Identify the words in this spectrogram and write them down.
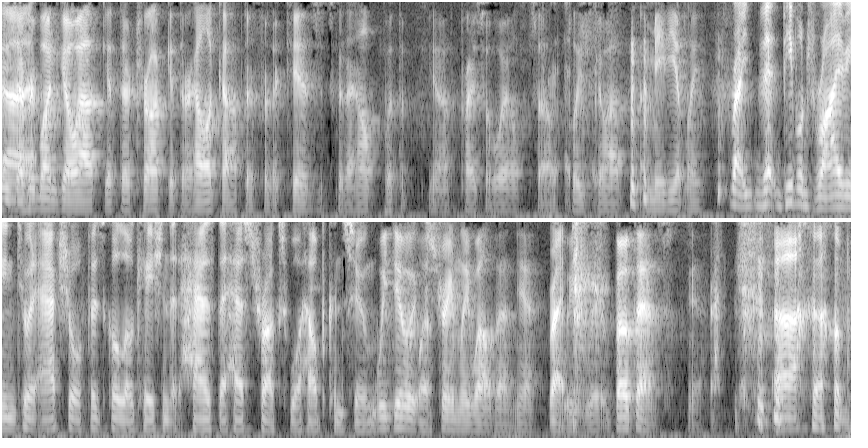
Please, Uh, everyone, go out, get their truck, get their helicopter for their kids. It's going to help with the you know the price of oil. So please go out immediately. right, that people driving to an actual physical location that has the Hess trucks will help consume. We do extremely well then. Yeah. Right. We, we, both ends. Yeah. uh, um,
